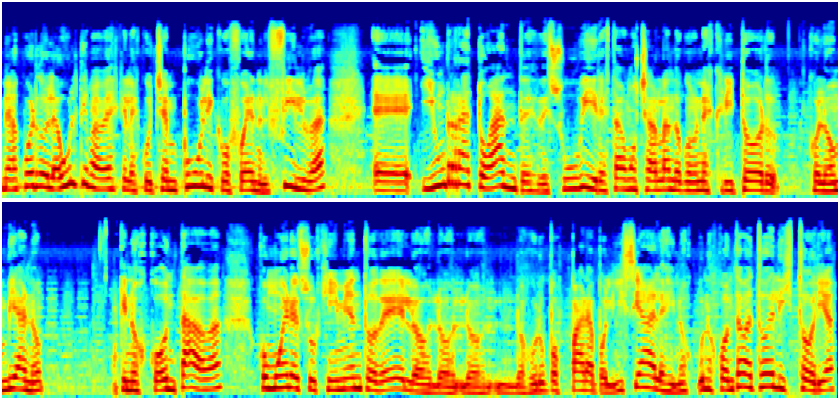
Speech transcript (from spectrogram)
me acuerdo la última vez que la escuché en público fue en el Filba eh, y un rato antes de subir estábamos charlando con un escritor colombiano que nos contaba cómo era el surgimiento de los grupos parapoliciales y nos, nos contaba toda la historia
